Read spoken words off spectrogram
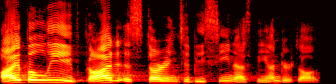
I believe God is starting to be seen as the underdog.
